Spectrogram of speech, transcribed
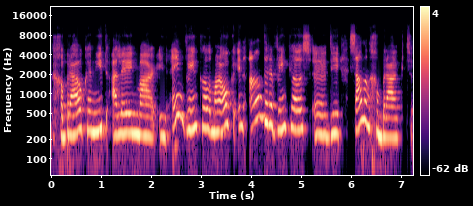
gebruiken, niet alleen maar in één winkel, maar ook in andere winkels die samengebracht,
